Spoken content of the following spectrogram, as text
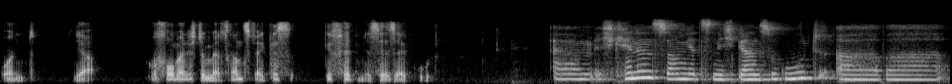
Und ja, bevor meine Stimme jetzt ganz weg ist, gefällt mir sehr, sehr gut. Ähm, ich kenne den Song jetzt nicht ganz so gut, aber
